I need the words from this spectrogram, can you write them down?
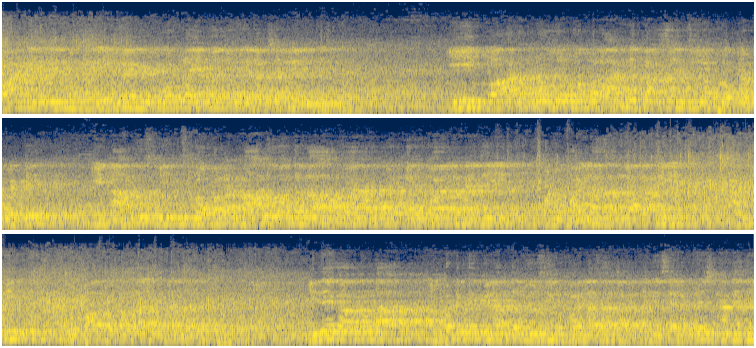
పాయింట్ ఇరవై తొమ్మిది ఇరవై ఏడు కోట్ల ఎనభై తొమ్మిది లక్షలు రిలీజ్ చేస్తున్నాం ఈ వారం రోజుల లోపల అన్ని కాన్స్టిట్యూన్సీలో ప్రోగ్రామ్ పెట్టి ఈ నాలుగు స్కీమ్స్ లోపల నాలుగు వందల అరవై ఆరు కోట్ల రూపాయలు అనేది మన మహిళా సంఘాలకి అన్ని రూపాయల లోపల ఇవ్వడం జరుగుతుంది ఇదే కాకుండా ఇప్పటికే మీరు అందరూ చూసారు మహిళా సంఘాలు. దీన్ని సెలబ్రేషన్ అనేది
